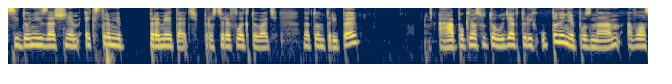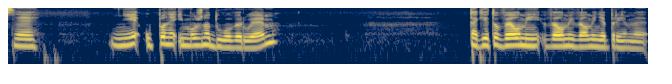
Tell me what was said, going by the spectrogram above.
si do nich začnem extrémne premietať, proste reflektovať na tom tripe. A pokiaľ sú to ľudia, ktorých úplne nepoznám a vlastne nie úplne im možno dôverujem, tak je to veľmi, veľmi, veľmi nepríjemné.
